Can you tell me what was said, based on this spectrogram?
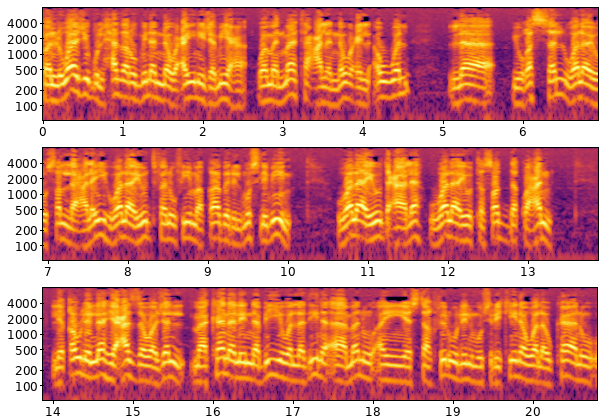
فالواجب الحذر من النوعين جميعا ومن مات على النوع الأول لا يغسل ولا يصلى عليه ولا يدفن في مقابر المسلمين ولا يدعى له ولا يتصدق عنه. لقول الله عز وجل ما كان للنبي والذين آمنوا أن يستغفروا للمشركين ولو كانوا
